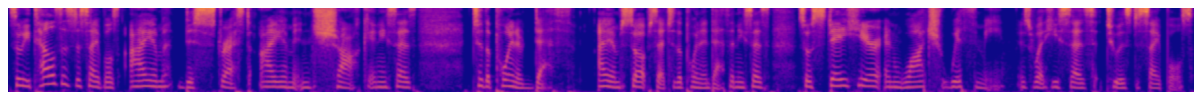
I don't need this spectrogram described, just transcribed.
So he tells his disciples, I am distressed. I am in shock. And he says, to the point of death. I am so upset to the point of death. And he says, So stay here and watch with me, is what he says to his disciples.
